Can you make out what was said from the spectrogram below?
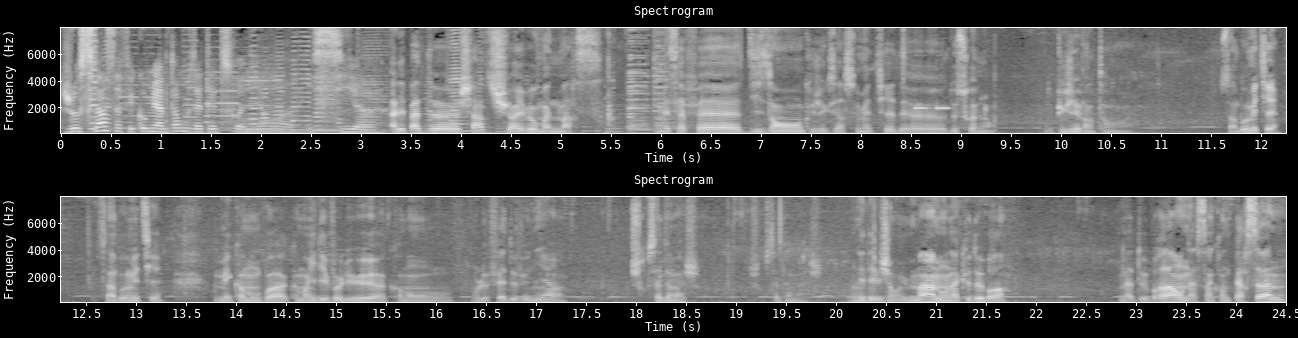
Jocelyn, ça fait combien de temps que vous êtes aide-soignant euh, ici euh À l'EHPAD de Chartres, je suis arrivé au mois de mars. Mais ça fait 10 ans que j'exerce ce métier de, de soignant, depuis que j'ai 20 ans. C'est un beau métier, c'est un beau métier. Mais comme on voit comment il évolue, euh, comment on, le fait devenir, je trouve ça dommage. Ça dommage. On est des gens humains, mais on n'a que deux bras. On a deux bras, on a 50 personnes.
